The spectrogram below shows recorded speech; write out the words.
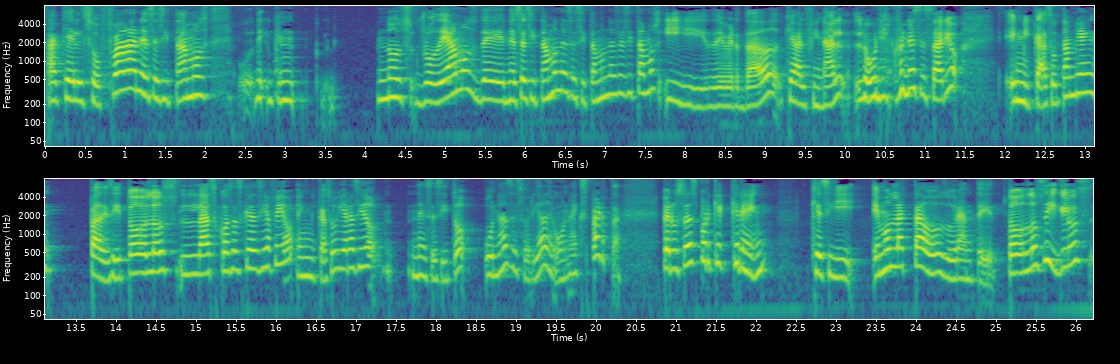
aquel sofá, necesitamos, nos rodeamos de necesitamos, necesitamos, necesitamos y de verdad que al final lo único necesario, en mi caso también padecí todas las cosas que decía Fío, en mi caso hubiera sido necesito una asesoría de una experta. Pero ustedes, ¿por qué creen que si hemos lactado durante todos los siglos,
